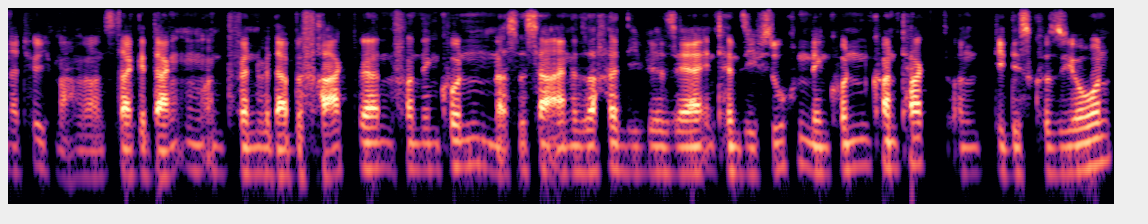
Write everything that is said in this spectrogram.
natürlich machen wir uns da Gedanken und wenn wir da befragt werden von den Kunden, das ist ja eine Sache, die wir sehr intensiv suchen, den Kundenkontakt und die Diskussion.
